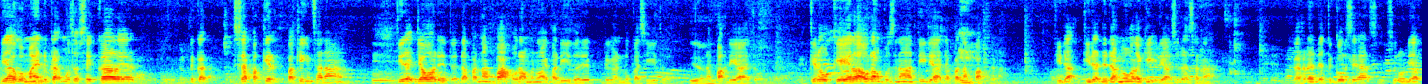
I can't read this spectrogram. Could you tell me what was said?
dia bermain dekat motosikal ya dekat saya parkir parking sana. Hmm. tidak jauh dari itu dapat nampak orang menuai padi itu dengan lokasi itu. Ya. nampak dia itu. Kira oke lah orang pun senang hati dia dapat nampak sana. Tidak tidak dedango lagi dia sudah sana. Karena dia tegur saya su- suruh dia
